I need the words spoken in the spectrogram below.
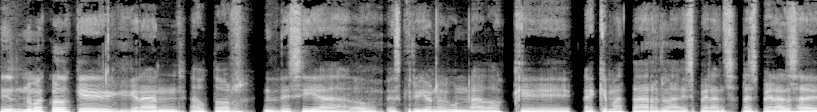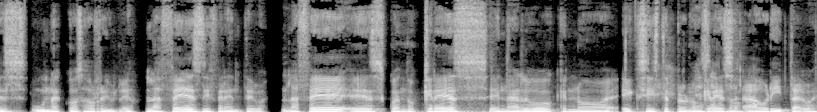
no me acuerdo qué gran autor decía o escribió en algún lado que hay que matar la esperanza. La esperanza es una cosa horrible. La fe es diferente. güey. La fe es cuando crees en algo que no existe, pero lo Exacto. crees ahorita. güey.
